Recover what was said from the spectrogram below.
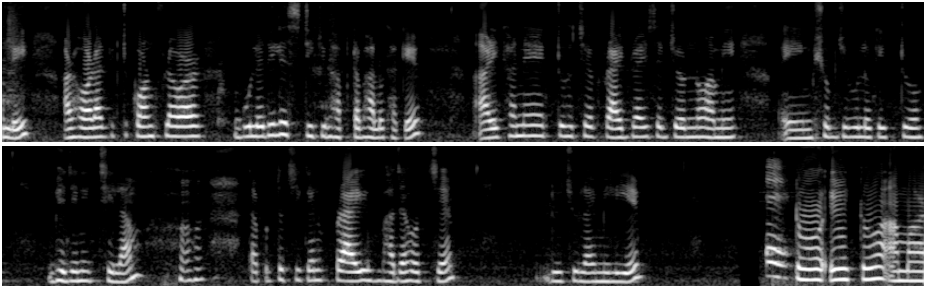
হলেই। আর হওয়ার আগে একটু কর্নফ্লাওয়ার গুলে দিলে স্টিকি ভাবটা ভালো থাকে। আর এখানে একটু হচ্ছে ফ্রাইড রাইসের জন্য আমি এই সবজিগুলোকে একটু ভেজে নিচ্ছিলাম। তারপর তো চিকেন ফ্রাই ভাজা হচ্ছে দুই চুলায় মিলিয়ে। তো এই তো আমার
